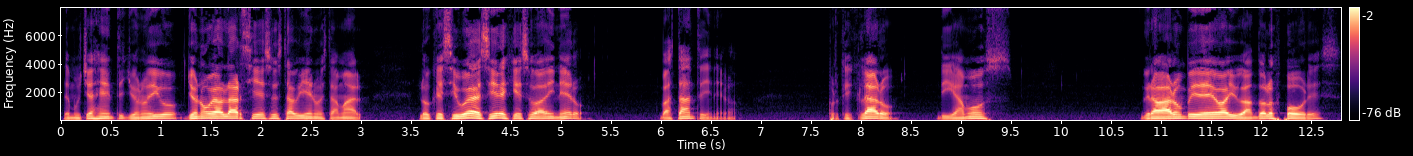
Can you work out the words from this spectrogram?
de mucha gente. Yo no digo, yo no voy a hablar si eso está bien o está mal. Lo que sí voy a decir es que eso da dinero, bastante dinero. Porque claro, digamos, grabar un video ayudando a los pobres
